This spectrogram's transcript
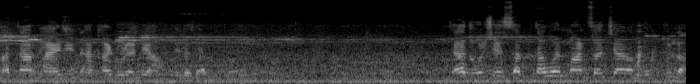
हाता पायाने नाका डोळ्यांनी आपलेलं झालं. त्या दोनशे सत्तावन्न माणसाच्या मृत्यूला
